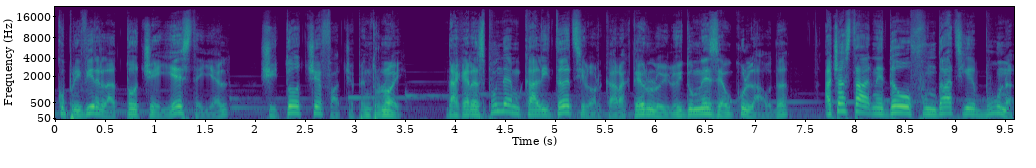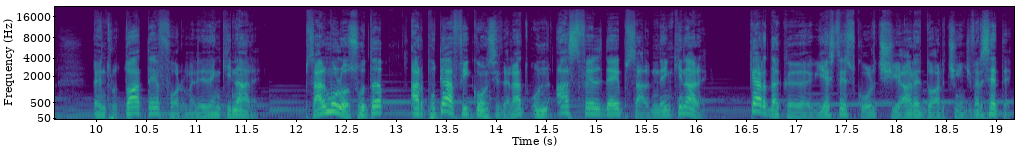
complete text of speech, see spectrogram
cu privire la tot ce este el și tot ce face pentru noi. Dacă răspundem calităților caracterului lui Dumnezeu cu laudă, aceasta ne dă o fundație bună pentru toate formele de închinare. Psalmul 100 ar putea fi considerat un astfel de psalm de închinare, chiar dacă este scurt și are doar 5 versete.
